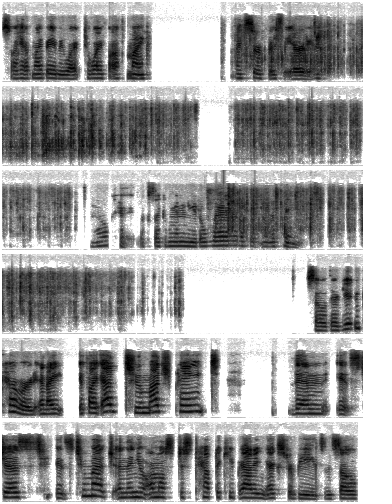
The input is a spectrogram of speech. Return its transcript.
So I have my baby wipe to wipe off my, my surface area. Okay, looks like I'm going to need a little bit more paint. So they're getting covered. And I, if I add too much paint, then it's just, it's too much. And then you almost just have to keep adding extra beads. And so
